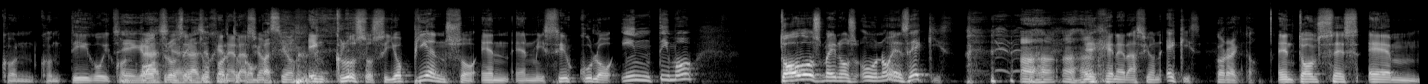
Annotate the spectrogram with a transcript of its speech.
con- contigo y con Sí, gracias, otros de gracias tu por tu generación. compasión. Incluso si yo pienso en, en mi círculo íntimo, todos menos uno es X, Ajá, ajá. es generación X. Correcto. Entonces, em,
